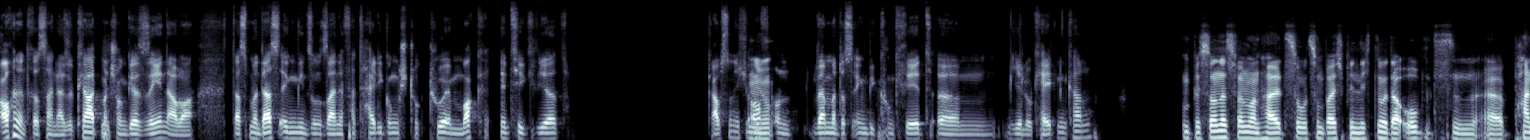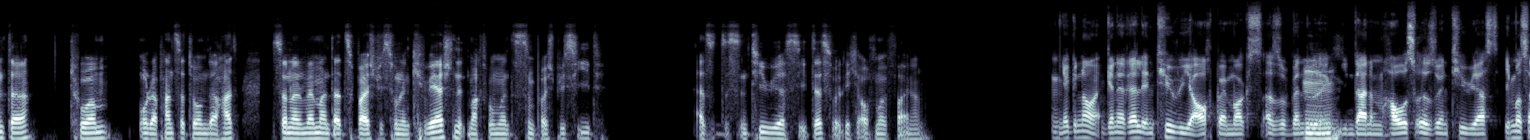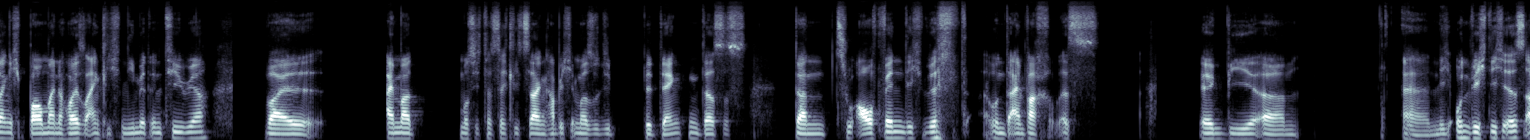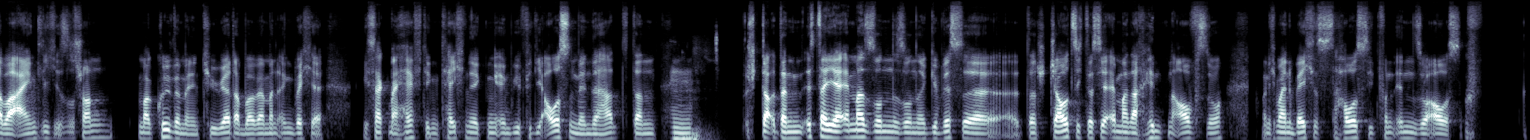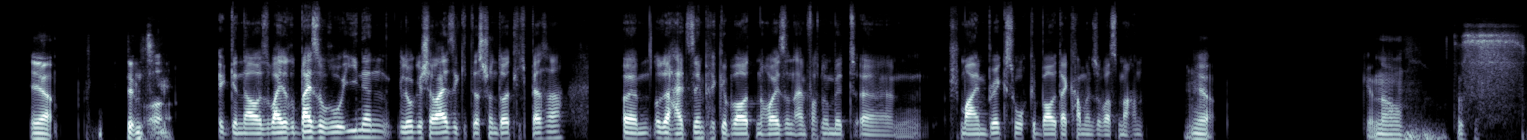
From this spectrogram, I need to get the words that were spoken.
Auch interessant. Also, klar, hat man schon gesehen, aber dass man das irgendwie in so seine Verteidigungsstruktur im Mock integriert gab's noch nicht Ja. oft und wenn man das irgendwie konkret, ähm, hier locaten kann Und besonders, wenn man halt so zum Beispiel nicht nur da oben diesen, äh, Pantherturm oder Panzerturm da hat, sondern wenn man da zum Beispiel so 'nen Querschnitt macht, wo man das zum Beispiel sieht. Also, das Interior sieht, das würde ich auch mal feiern. Ja, genau, generell Interior auch bei Mocks. Also, wenn du Mhm. irgendwie in deinem Haus oder so Interior hast ich muss sagen, ich baue meine Häuser eigentlich nie mit Interior, weil einmal muss ich tatsächlich sagen, habe ich immer so die Bedenken, dass es dann zu aufwendig wird und einfach es irgendwie, ähm, äh, nicht unwichtig ist, aber eigentlich ist es schon immer cool, wenn man Interior hat, aber wenn man irgendwelche, ich sage mal, heftigen Techniken irgendwie für die Außenwände hat, dann Mhm. dann ist da ja immer so 'ne so 'ne gewisse dann staut sich das ja immer nach hinten auf so. Und ich meine, welches Haus sieht von innen so aus? Ja, stimmt. Oh, genau, so bei bei so Ruinen logischerweise geht das schon deutlich besser. Ähm, oder halt simpel gebauten Häusern einfach nur mit, ähm, schmalen Bricks hochgebaut, da kann man so was machen. Ja. Genau, das ist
